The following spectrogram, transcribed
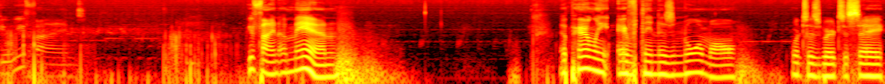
who we find. We find a man. Apparently everything is normal, which is weird to say.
